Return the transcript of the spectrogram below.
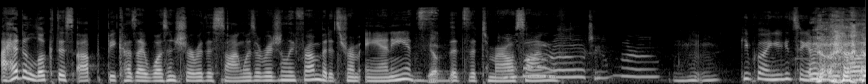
I had to look this up because I wasn't sure where this song was originally from, but it's from Annie. It's Yep. it's the Tomorrow, song. Tomorrow, tomorrow. Keep going, you can sing it. if you want.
